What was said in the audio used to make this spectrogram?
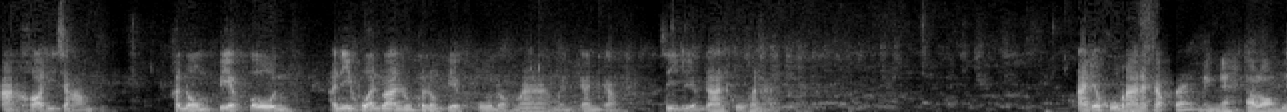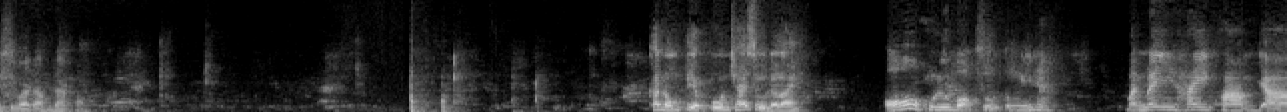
อะข้อที่สามขนมเปียกปูน อันนี้ควรวาดรูปขนมเปียกปูนออกมาเหมือนกันกับสี่เหลี่ยมด้านคู่ขนาน อะเดี๋ยวครูมานะครับแป๊บหนึ่งนะเอาลองดูซิว่าทำได้เปล่าขนมเปียกปูนใช้สูตรอะไร อ๋อครูลืมบอกสูตรตรงนี้เนี่ย มันไม่ให้ความยาว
